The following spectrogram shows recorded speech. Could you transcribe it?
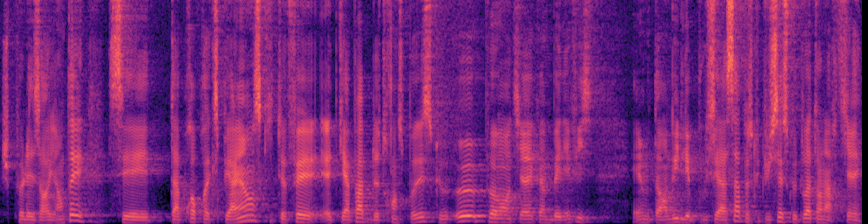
je peux les orienter. C'est ta propre expérience qui te fait être capable de transposer ce que eux peuvent en tirer comme bénéfice. Et donc, tu as envie de les pousser à ça parce que tu sais ce que toi, t'en as retiré.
